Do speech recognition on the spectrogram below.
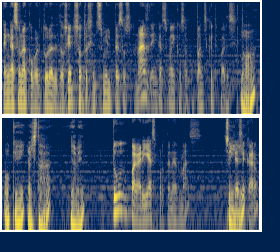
tengas una cobertura de 200 o 300 mil pesos más de en gastos médicos ocupantes. ¿Qué te parece? Ah, ok, ahí está. Ya ven. ¿Tú pagarías por tener más? Sí. ¿Te hace caro?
